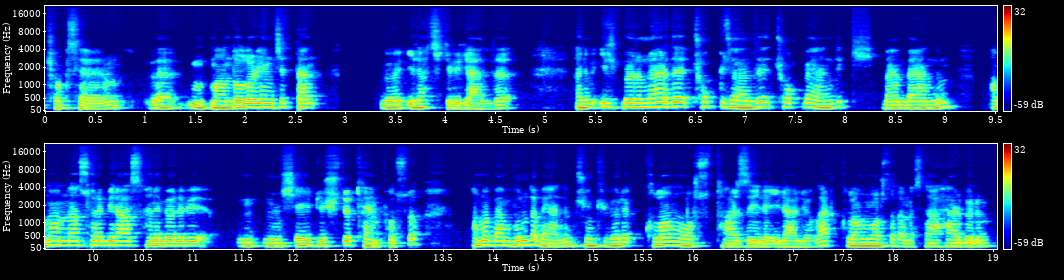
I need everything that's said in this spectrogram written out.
Çok severim. Ve Mandalorian cidden böyle ilaç gibi geldi. Hani ilk bölümlerde çok güzeldi. Çok beğendik. Ben beğendim. Ama ondan sonra biraz hani böyle bir şey düştü temposu. Ama ben bunu da beğendim. Çünkü böyle Clone Wars tarzıyla ilerliyorlar. Clone Wars'ta da mesela her bölüm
